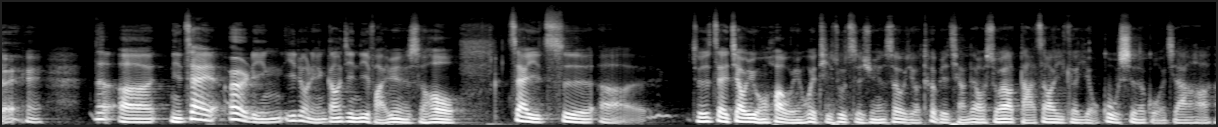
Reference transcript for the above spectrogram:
对，okay. 那呃，你在二零一六年刚进立法院的时候，在一次呃，就是在教育文化委员会提出质询的时候，有特别强调说要打造一个有故事的国家哈。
